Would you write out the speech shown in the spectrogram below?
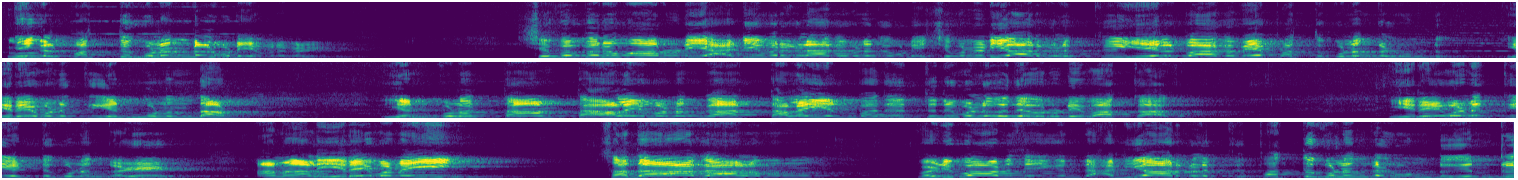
நீங்கள் பத்து குணங்கள் உடையவர்கள். சிவபெருமானுடைய அடியவர்களாக விளங்கக்கூடிய சிவனடியார்களுக்கு இயல்பாகவே பத்து குணங்கள் உண்டு. இறைவனுக்கு என் குணம்தான். என் குணத்தான் தாளை வணங்கா தலை என்பது திருவள்ளுவதேவருடைய வாக்காகும். இறைவனுக்கு எட்டு குணங்கள். ஆனால் இறைவனை சதாகாலமும் வழிபாடு செய்கின்ற அடியார்களுக்கு பத்து குணங்கள் உண்டு என்று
